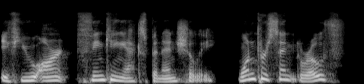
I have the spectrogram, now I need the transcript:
if you aren't thinking exponentially, 1% growth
